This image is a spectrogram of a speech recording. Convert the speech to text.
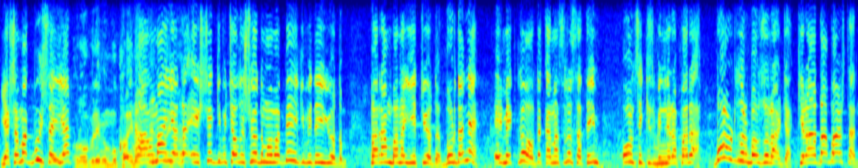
Yaşamak buysa eğer Problemin bu kaynağı ne? Almanya'da Kaynağı. eşek gibi çalışıyordum ama bey gibi de yiyordum. Param bana yetiyordu. Burada ne? Emekli olduk anasını satayım 18 bin lira para. Bordur bozdur harca. Kirada varsan,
